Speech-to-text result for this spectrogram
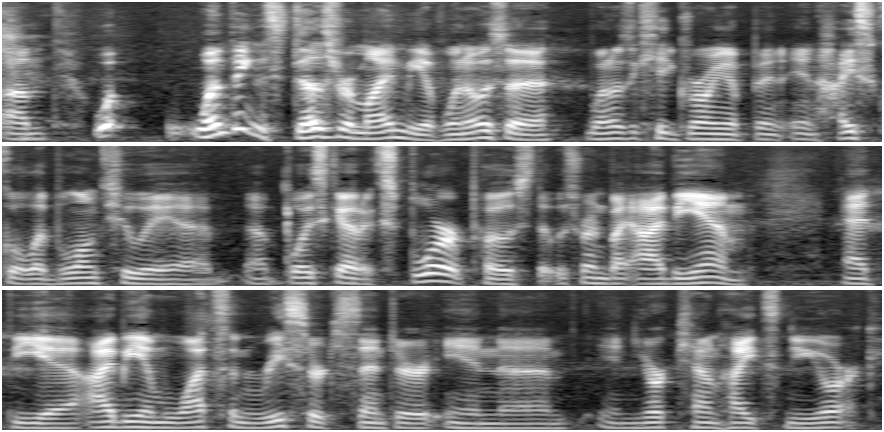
Um, what, one thing this does remind me of when I was a when I was a kid growing up in, in high school, I belonged to a, a Boy Scout Explorer post that was run by IBM at the uh, IBM Watson Research Center in um in Yorktown Heights, New York.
